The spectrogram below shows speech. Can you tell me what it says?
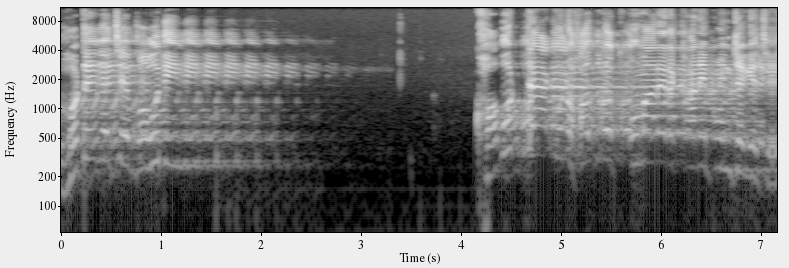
ঘটে গেছে বহুদিন। খবরটা এখন হজরত উমারের কানে পৌঁছে গেছে।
